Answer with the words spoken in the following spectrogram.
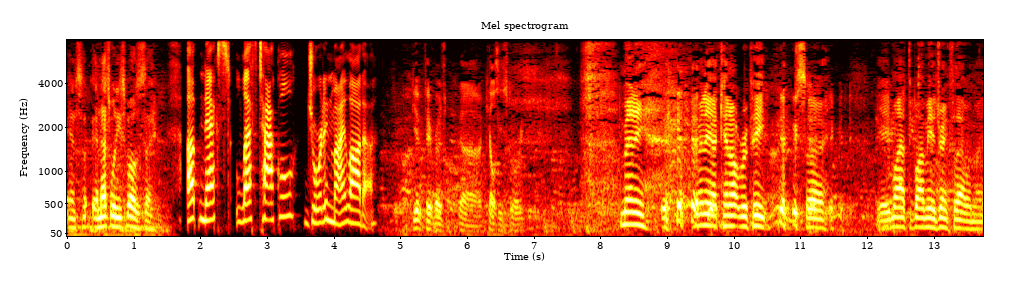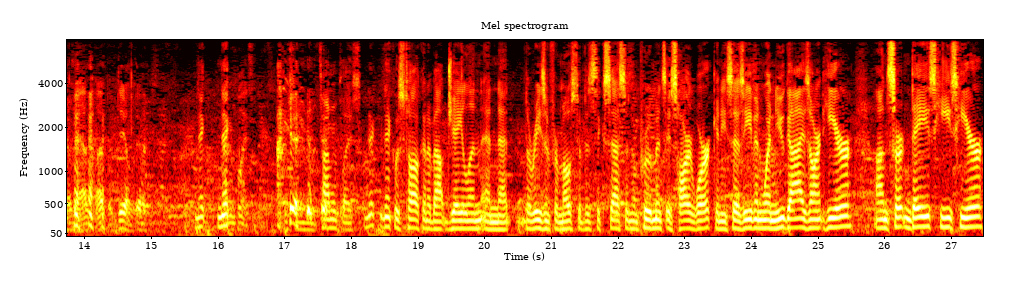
and so- and that's what he's supposed to say. Up next, left tackle Jordan Mailata. Give a favorite uh, Kelce story. Many, many I cannot repeat. So, yeah, you might have to buy me a drink for that one, mate. Yeah, that's a deal. Yeah. Nick, Nick, Time and place. Nick, Nick was talking about Jalen and that the reason for most of his success and improvements is hard work. And he says even when you guys aren't here on certain days, he's here.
